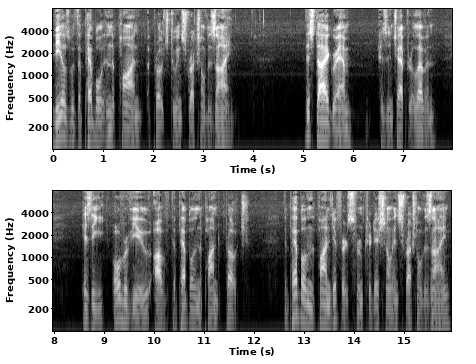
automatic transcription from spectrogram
deals with the pebble in the pond approach to instructional design. This diagram as in chapter 11, is the overview of the pebble in the pond approach. The pebble in the pond differs from traditional instructional design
